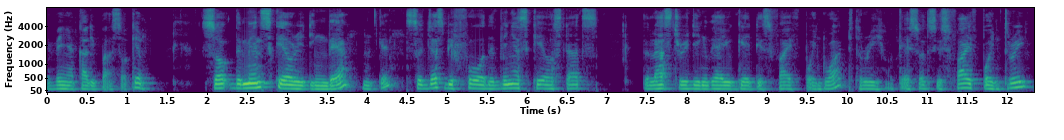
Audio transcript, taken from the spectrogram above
a vernier calipers okay. So the main scale reading there okay. So just before the vernier scale starts the last reading there you get is 5 point what? 3 okay so this is 5.3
